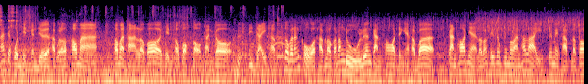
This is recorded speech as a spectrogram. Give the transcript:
น่าจะคนเห็นกันเยอะครับ แล้วก็เข้ามาเข้ามาทานแล้วก็เห็นเขาบอกต่อกันก็ดีใจครับตัวปลาทั้งโกะครับเราก็ต้องดูเรื่องการทอดอย่างเงี้ยครับว่าการทอดเนี่ยเราต้องใช้อุณหภูมิประมาณเท่าไหร่ใช่ไหมครับแล้วก็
